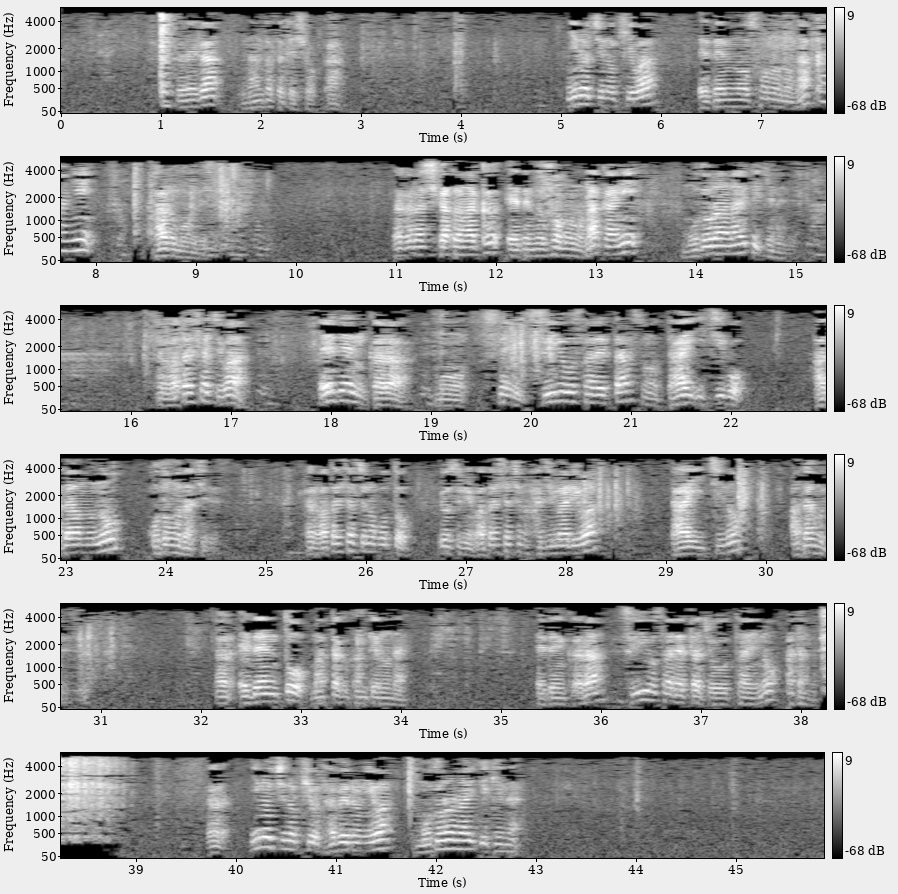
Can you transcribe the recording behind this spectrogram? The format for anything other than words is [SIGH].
それが何だったでしょうか。命の木はエデンの園の中にあるものです。だから仕方なくエデンの園の中に戻らないといけないんです。だから私たちはエデンからもうすでに追放されたその第一号、アダムの子供たちです。だから私たちのこと、要するに私たちの始まりは第一のアダムですね。だからエデンと全く関係のない。エデンから追放された状態のアダムです。だから命の木を食べるには戻らないといけない。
